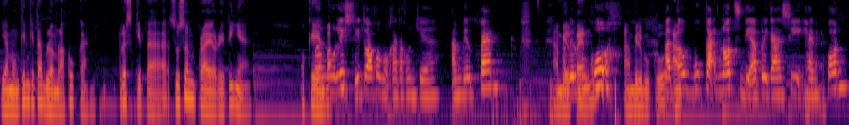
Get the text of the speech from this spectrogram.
yang mungkin kita belum lakukan. Terus kita susun prioritinya. Oke, yang Pak Menulis itu aku mau kata kunci ya. Ambil pen, ambil, ambil pen, buku ambil buku, atau buka notes di aplikasi handphone,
